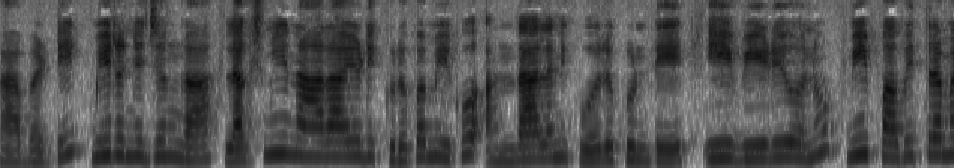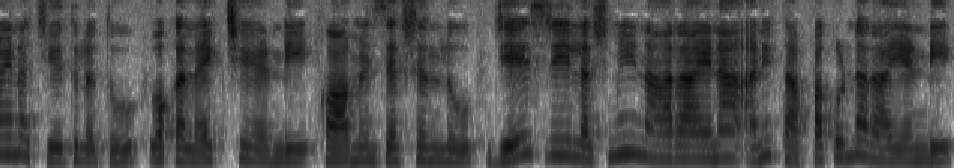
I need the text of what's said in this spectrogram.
కాబట్టి మీరు నిజంగా లక్ష్మీనారాయణుడి కృప మీకు అందాలని కోరుకుంటే ఈ వీడియోను మీ పవిత్రమైన చేతులతో ఒక లైక్ చేయండి. కామెంట్ సెక్షన్లో జై శ్రీ లక్ష్మీనారాయణ అని తప్పకుండా రాయండి.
